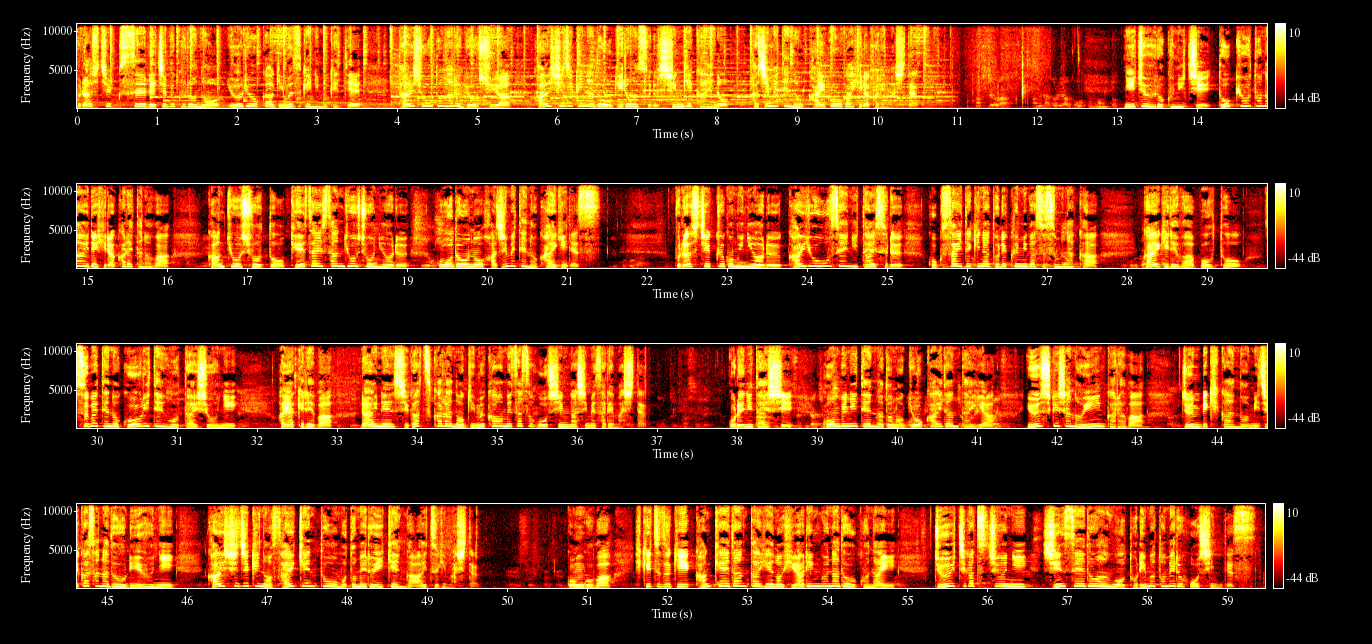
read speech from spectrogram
プラスチック製レジ袋の有料化義務付けに向けて対象となる業種や開始時期などを議論する審議会の初めての会合が開かれました。26日東京都内で開かれたのは環境省と経済産業省による合同の初めての会議です。プラスチックごみによる海洋汚染に対する国際的な取り組みが進む中会議では冒頭すべての小売店を対象に早ければ来年4月からの義務化を目指す方針が示されました。これに対しコンビニ店などの業界団体や有識者の委員からは準備期間の短さなどを理由に開始時期の再検討を求める意見が相次ぎました。今後は引き続き関係団体へのヒアリングなどを行い11月中に申請度案を取りまとめる方針です。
